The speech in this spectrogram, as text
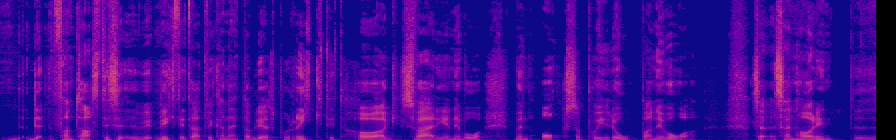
det är fantastiskt viktigt att vi kan etablera oss på riktigt hög Sverigenivå men också på Europanivå. Sen, har inte,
